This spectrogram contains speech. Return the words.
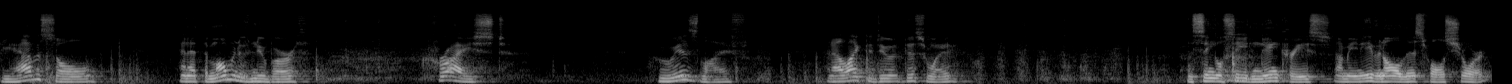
You have a soul and at the moment of new birth, Christ, who is life, and I like to do it this way the single seed and increase, I mean, even all this falls short.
